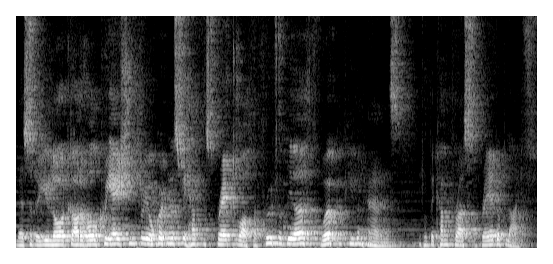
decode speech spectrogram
Blessed are you, Lord God of all creation. Through your goodness we have this bread to offer, fruit of the earth, work of human hands. It will become for us the bread of life.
